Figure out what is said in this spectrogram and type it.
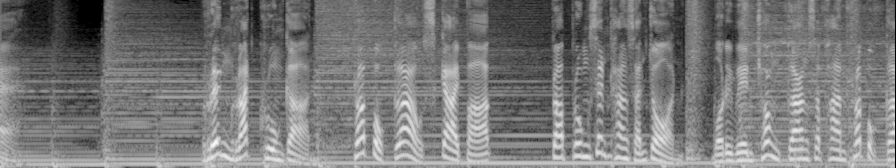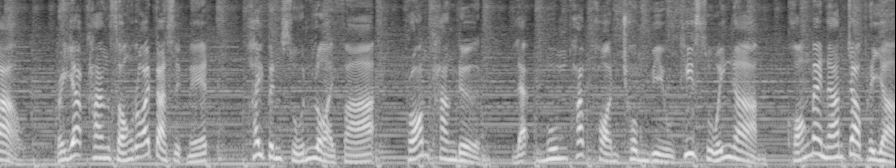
ร์ เร่งรัดโครงการ พระปกเกล้าสกายพาร์คปรับปรุงเส้นทางสัญจร บริเวณช่องกลางสะพานพระปกเกล้า ระยะทาง 280 เมตร ให้เป็นศูนย์ลอยฟ้า พร้อมทางเดิน และมุมพักผ่อนชมวิวที่สวยงามของแม่น้ำเจ้าพระยา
